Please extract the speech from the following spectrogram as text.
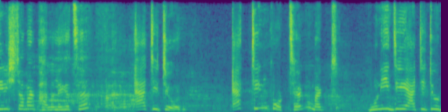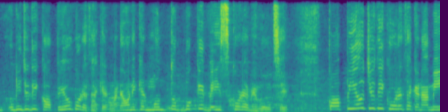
জিনিসটা আমার ভালো লেগেছে অ্যাটিটিউড অ্যাক্টিং করছেন বাট উনি যে অ্যাটিটিউড উনি যদি কপিও করে থাকেন মানে অনেকের মন্তব্যকে বেস করে আমি বলছি কপিও যদি করে থাকেন আমি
